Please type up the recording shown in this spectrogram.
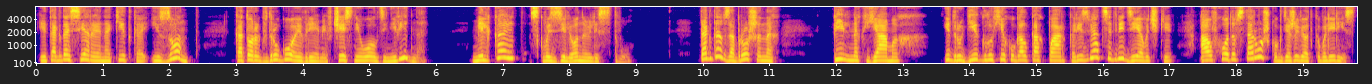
и тогда серая накидка и зонт которых в другое время в честь Неолди не видно, мелькают сквозь зеленую листву. Тогда в заброшенных пильных ямах и других глухих уголках парка резвятся две девочки, а у входа в сторожку, где живет кавалерист,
